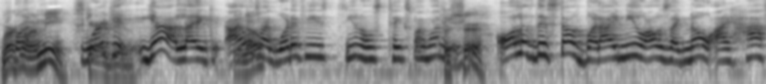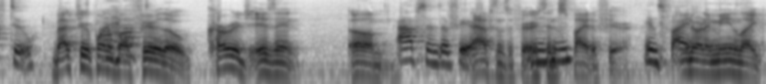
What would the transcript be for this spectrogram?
Working But with me scared working, you. yeah, like I was know? like, what if he, you know, takes my money? For sure. All of this stuff, but I knew I was like, no, I have to. Back to your point I about fear, to. though. Courage isn't um, Absence of fear. absence of fear. It's in spite of fear. Mm-hmm. In spite. You know what I mean? Like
